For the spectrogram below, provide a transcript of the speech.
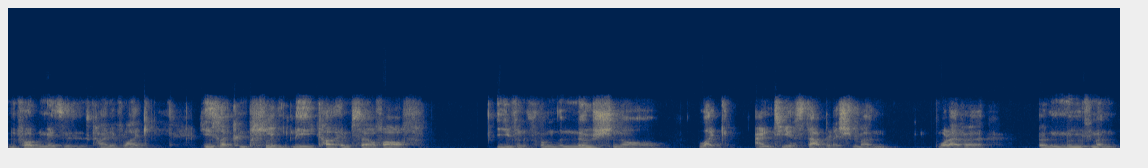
the problem is, is it's kind of like he's like completely cut himself off, even from the notional like anti-establishment, whatever a movement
